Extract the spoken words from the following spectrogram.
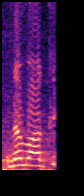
പിന്നെ ബാക്കി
